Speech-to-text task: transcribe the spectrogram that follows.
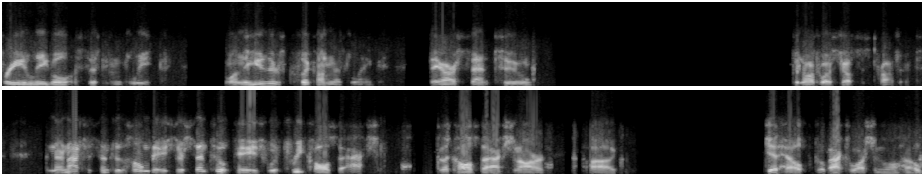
free legal assistance leak. When the users click on this link, they are sent to the Northwest Justice Project. And they're not just sent to the home page, they're sent to a page with three calls to action. And the calls to action are uh, get help, go back to Washington Law Help,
